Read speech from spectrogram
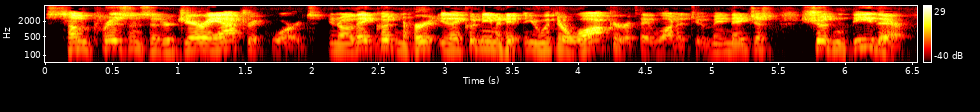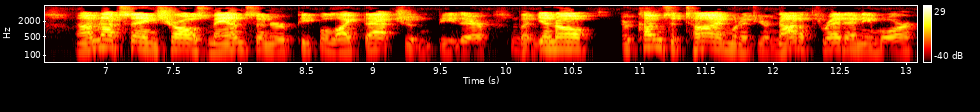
some prisons that are geriatric wards. You know, they couldn't hurt you. They couldn't even hit you with their walker if they wanted to. I mean, they just shouldn't be there. Now, I'm not saying Charles Manson or people like that shouldn't be there, but you know, there comes a time when if you're not a threat anymore,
